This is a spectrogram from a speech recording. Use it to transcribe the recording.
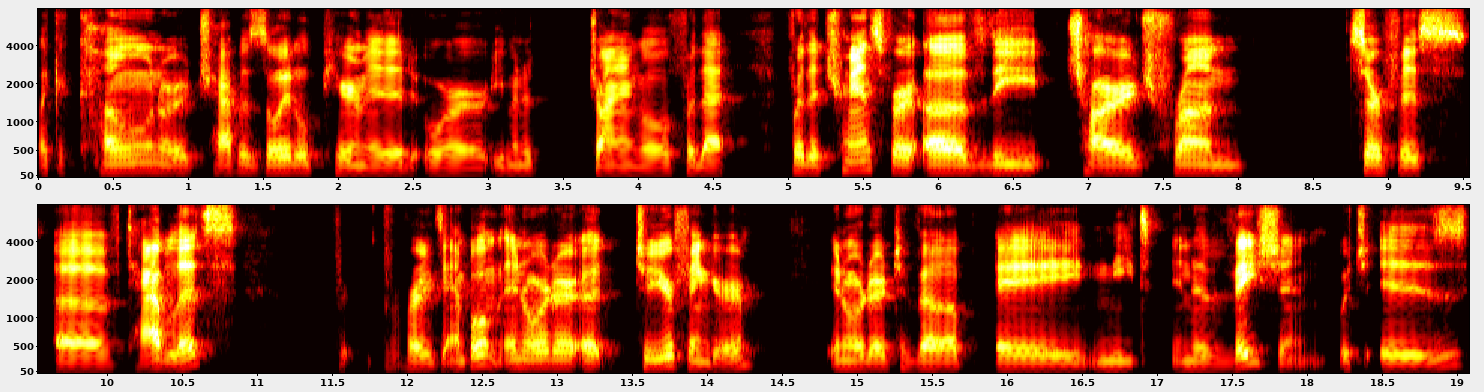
like a cone or a trapezoidal pyramid, or even a triangle for that for the transfer of the charge from surface of tablets for, for example in order uh, to your finger in order to develop a neat innovation which is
